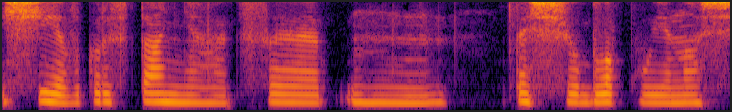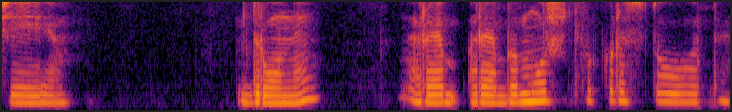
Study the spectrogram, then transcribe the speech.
ще використання це те, що блокує наші дрони, реби можуть використовувати.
